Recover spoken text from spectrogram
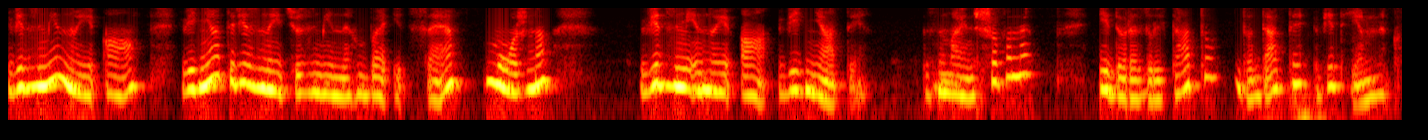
від змінної А відняти різницю змінних Б і С, можна від змінної А відняти зменшуване і до результату додати від'ємник.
